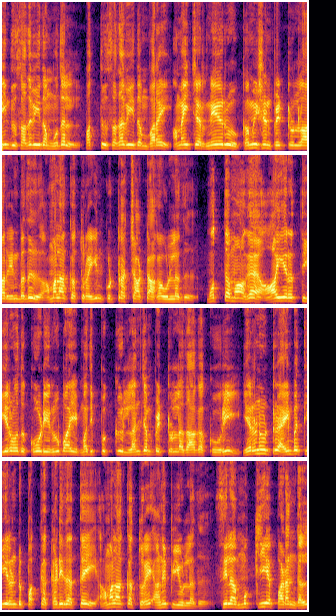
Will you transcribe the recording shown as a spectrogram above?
ஐந்து சதவீதம் முதல் பத்து சதவீதம் வரை அமைச்சர் நேரு கமிஷன் பெற்றுள்ளார் என்பது அமலாக்கத்துறையின் குற்றச்சாட்டாக உள்ளது. மொத்தமாக ஆயிரத்தி இருபது கோடி ரூபாய் மதிப்புக்கு லஞ்சம் பெற்றுள்ளதாக கூறி இருநூற்று ஐம்பத்தி இரண்டு பக்க கடிதத்தை அமலாக்கத்துறை அனுப்பியுள்ளது. சில முக்கிய படங்கள்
